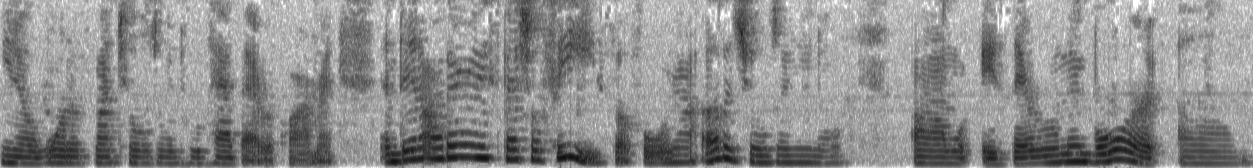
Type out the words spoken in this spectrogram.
you know one of my children who had that requirement. And then, are there any special fees? So, for my other children, you know, um, is there room and board? Um,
